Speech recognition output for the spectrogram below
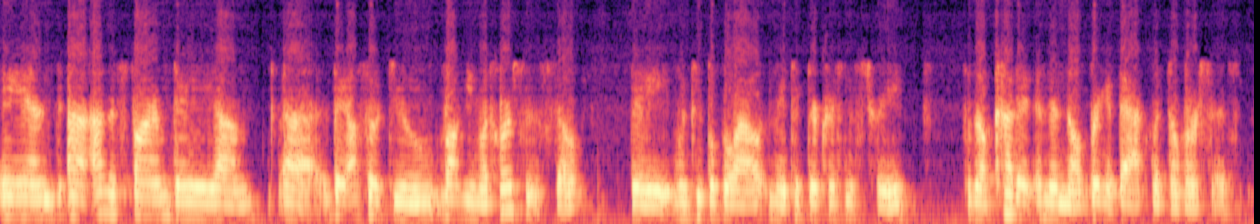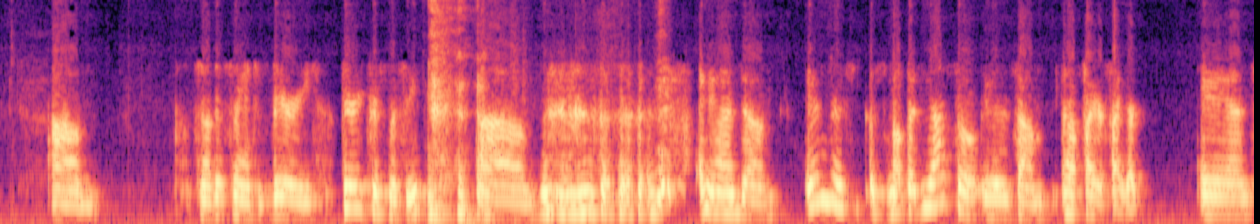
And uh, on this farm, they um, uh, they also do logging with horses. So they, when people go out and they pick their Christmas tree, so they'll cut it and then they'll bring it back with the horses. Um, so this ranch is very, very Christmassy. um, and um, in this, but he also is um, a firefighter. And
